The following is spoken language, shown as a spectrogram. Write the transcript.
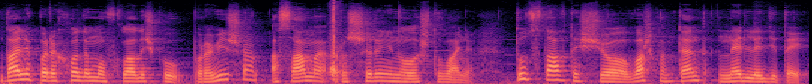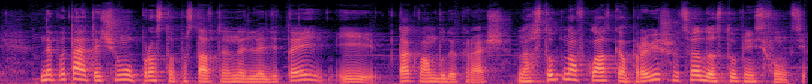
Далі переходимо в вкладочку правіше, а саме розширені налаштування. Тут ставте, що ваш контент не для дітей. Не питайте, чому, просто поставте не для дітей, і так вам буде краще. Наступна вкладка правіше це доступність функцій.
